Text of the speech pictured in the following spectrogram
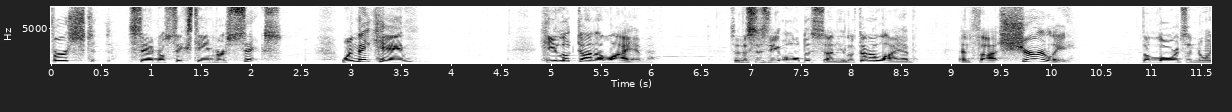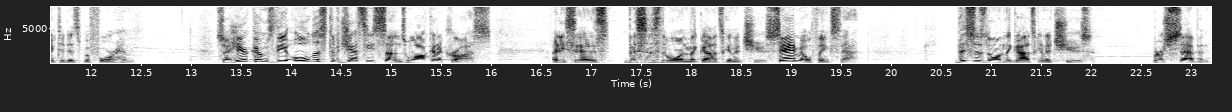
1 Samuel 16, verse 6. When they came, he looked on Eliab. So this is the oldest son. He looked on Eliab and thought, Surely the Lord's anointed is before him. So here comes the oldest of Jesse's sons walking across, and he says, This is the one that God's going to choose. Samuel thinks that. This is the one that God's going to choose. Verse 7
